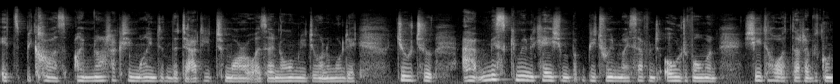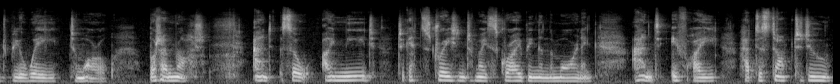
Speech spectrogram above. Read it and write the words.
it's because I'm not actually minding the daddy tomorrow as I normally do on a Monday due to uh, miscommunication between myself and older woman. She thought that I was going to be away tomorrow but I'm not. And so I need to get straight into my scribing in the morning. And if I had to stop to do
